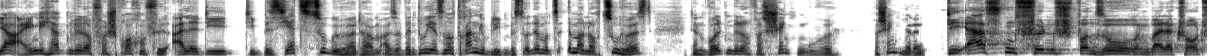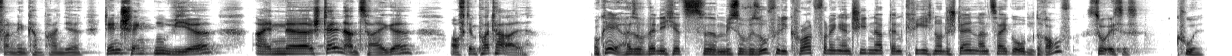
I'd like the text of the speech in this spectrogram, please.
Ja, eigentlich hatten wir doch versprochen für alle, die, die bis jetzt zugehört haben. Also wenn du jetzt noch dran geblieben bist und uns immer noch zuhörst, dann wollten wir doch was schenken, Uwe. Was schenken wir denn? Die ersten fünf Sponsoren bei der Crowdfunding-Kampagne, den schenken wir eine Stellenanzeige auf dem Portal. Okay, also wenn ich jetzt äh, mich sowieso für die Crowdfunding entschieden habe, dann kriege ich noch eine Stellenanzeige oben drauf? So ist es. Cool.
